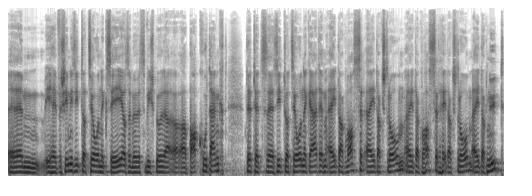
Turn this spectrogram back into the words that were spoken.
ähm, ich habe verschiedene Situationen gesehen, also wenn man zum Beispiel an, an Baku denkt, dort hat es äh, Situationen gegeben, einen Tag Wasser, einen Tag Strom, einen Tag Wasser, einen Tag Strom, einen Tag nichts.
